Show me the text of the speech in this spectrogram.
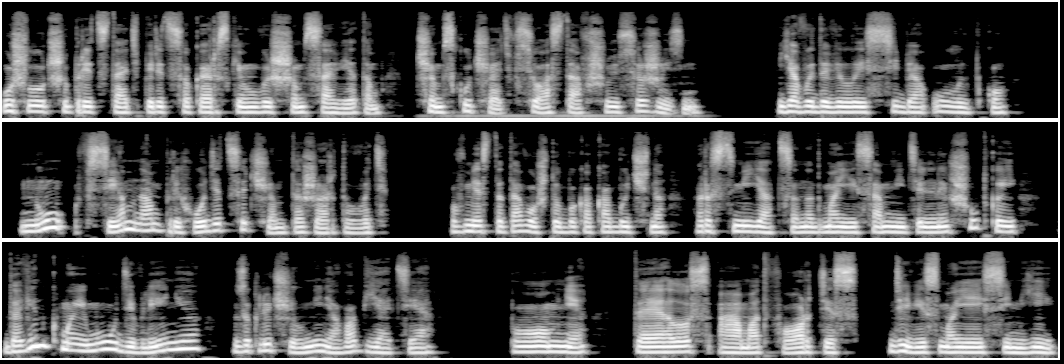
Уж лучше предстать перед Сокерским высшим советом, чем скучать всю оставшуюся жизнь. Я выдавила из себя улыбку. Ну, всем нам приходится чем-то жертвовать. Вместо того, чтобы, как обычно, рассмеяться над моей сомнительной шуткой, Давин, к моему удивлению, заключил меня в объятия. «Помни, Телос Амат Фортис, девиз моей семьи.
